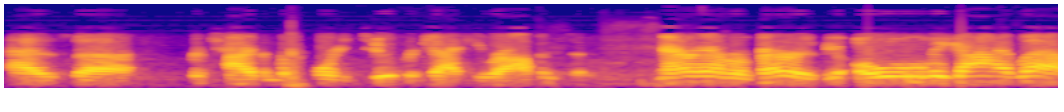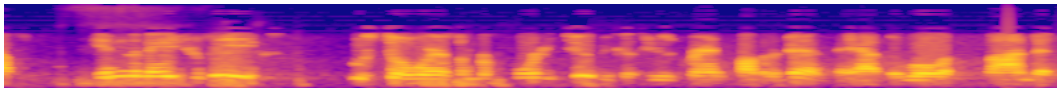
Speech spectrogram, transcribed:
has uh, retired number 42 for Jackie Robinson. Mariano Rivera is the only guy left in the major leagues who still wears number 42 because he was grandfathered in. They had the rule at the time that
